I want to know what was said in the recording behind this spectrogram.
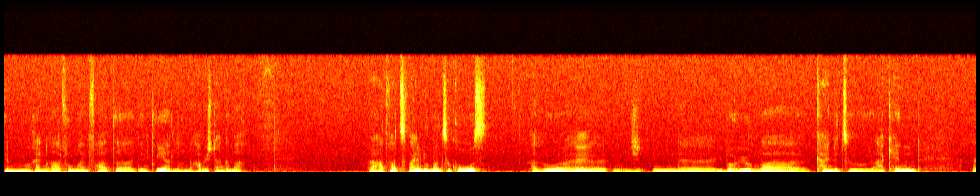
dem Rennrad von meinem Vater den Triathlon habe ich dann gemacht. Rad war zwei Nummern zu groß, also Mhm. äh, ich, eine Überhöhung war keine zu erkennen. Äh,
